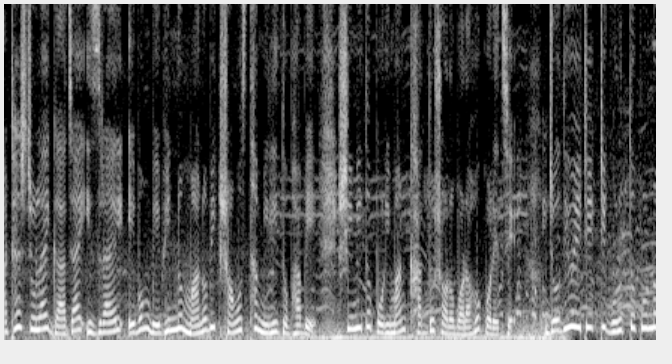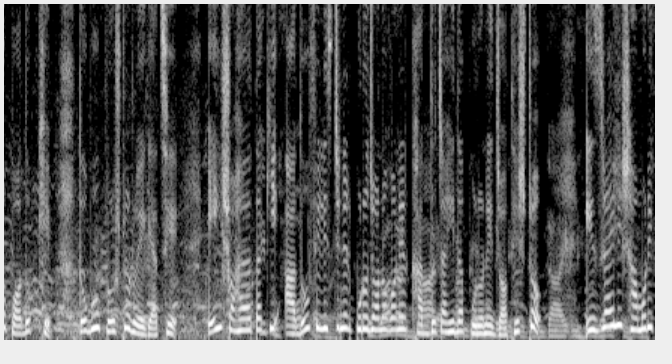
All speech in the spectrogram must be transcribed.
আঠাশ জুলাই গাজায় ইসরায়েল এবং বিভিন্ন মানবিক সংস্থা মিলিতভাবে সীমিত পরিমাণ খাদ্য সরবরাহ করেছে। যদিও এটি একটি গুরুত্বপূর্ণ পদক্ষেপ, তবুও প্রশ্ন রয়ে গেছে, এই সহায়তা কি আদৌ ফিলিস্তিনের পুরো জনগণের খাদ্য চাহিদা পূরণে যথেষ্ট? ইসরায়েলি সামরিক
